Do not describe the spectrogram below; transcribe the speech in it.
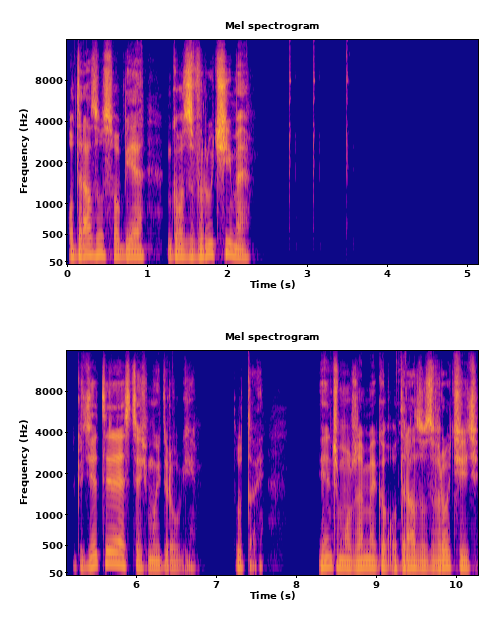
od razu sobie go zwrócimy. Gdzie ty jesteś, mój drogi? Tutaj. Więc możemy go od razu zwrócić.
